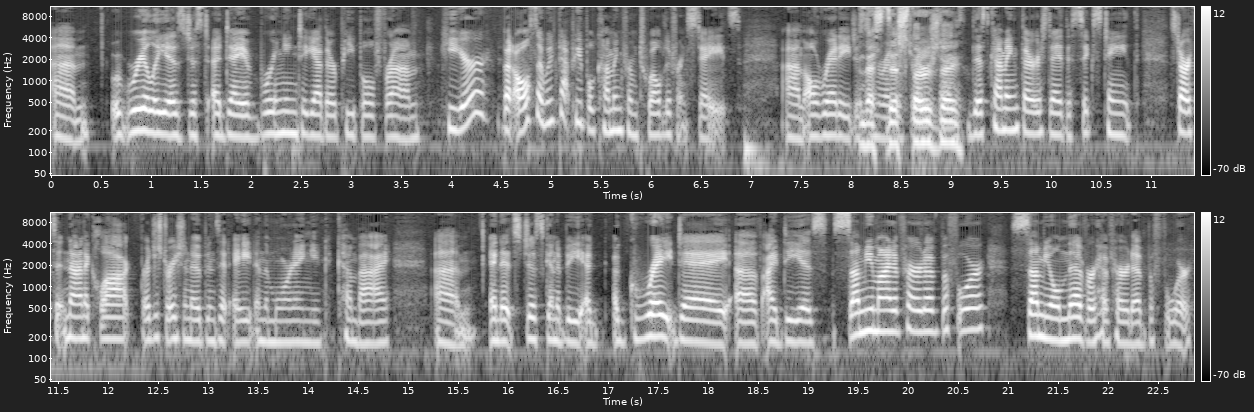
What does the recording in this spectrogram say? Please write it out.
Um, really is just a day of bringing together people from here, but also we've got people coming from 12 different states. Um, already, just And that's in this. Thursday? This coming Thursday, the 16th, starts at nine o'clock. Registration opens at eight in the morning. You can come by, um, and it's just going to be a, a great day of ideas. Some you might have heard of before, some you'll never have heard of before.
